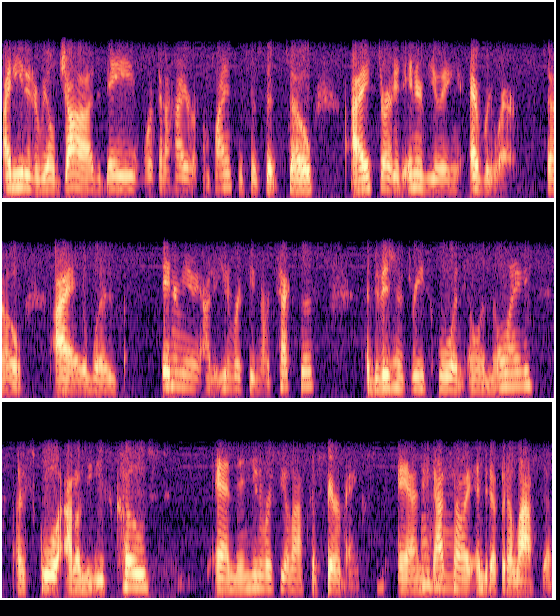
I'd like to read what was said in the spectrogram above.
I needed a real job. They weren't going to hire a compliance assistant, so I started interviewing everywhere. So I was interviewing at University of North Texas, a Division three school in Illinois, a school out on the East Coast, and then University of Alaska Fairbanks. And mm-hmm. that's how I ended up in Alaska.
